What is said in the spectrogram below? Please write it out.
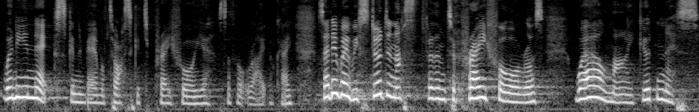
when are you next going to be able to ask her to pray for you? So I thought, right, okay. So anyway, we stood and asked for them to pray for us. Well, my goodness.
